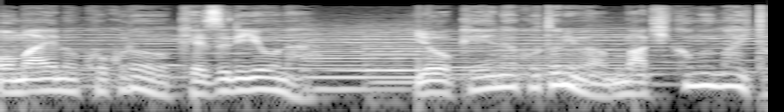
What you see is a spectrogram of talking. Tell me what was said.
お前の心を削るような余計なことには巻き込むまいと。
